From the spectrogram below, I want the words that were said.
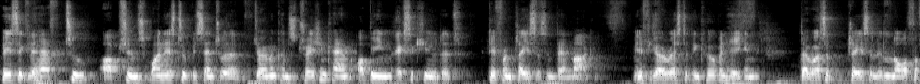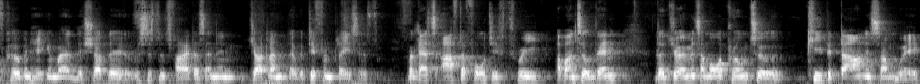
basically have two options. One is to be sent to a German concentration camp or being executed different places in Denmark. If you're arrested in Copenhagen, there was a place a little north of Copenhagen where they shot the resistance fighters, and in Jutland there were different places. But that's after 43. Up until then, the Germans are more prone to keep it down in some way.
